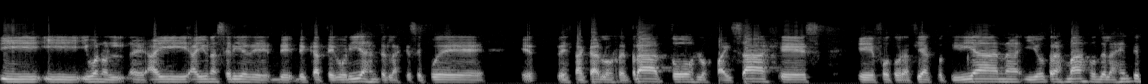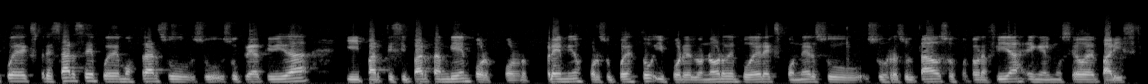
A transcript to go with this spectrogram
Y, bueno, eh, hay, hay, una serie de, categorías entre las que se puede destacar los retratos, los paisajes, eh, fotografía cotidiana y otras más, donde la gente puede expresarse, puede mostrar su, su, creatividad y participar también por, por, premios, por supuesto, y por el honor de poder exponer sus resultados, sus fotografías en el Museo de París.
